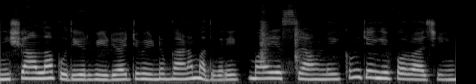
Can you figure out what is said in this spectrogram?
ഇൻഷാല്ല പുതിയൊരു വീഡിയോ ആയിട്ട് വീണ്ടും കാണാം. അതുവരേക്കും ബൈ അസ്സാം വലൈക്കും താങ്ക് യു ഫോർ വാച്ചിങ്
